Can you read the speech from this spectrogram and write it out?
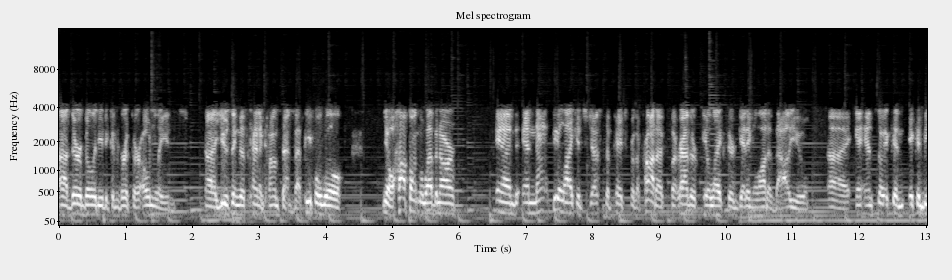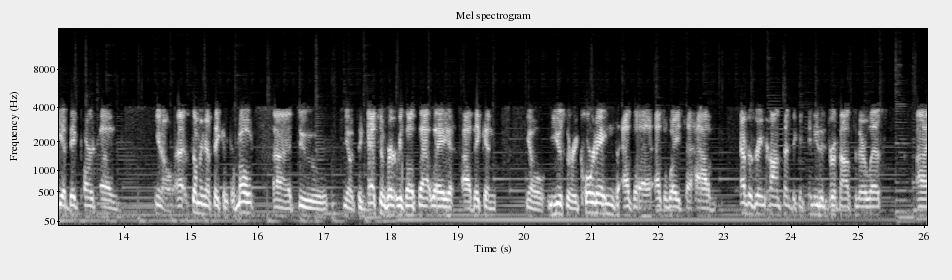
uh, their ability to convert their own leads uh, using this kind of content that people will, you know, hop on the webinar, and and not feel like it's just a pitch for the product, but rather feel like they're getting a lot of value. Uh, and, and, so it can it can be a big part of you know uh, something that they can promote to you know to get some great results that way. They can you know use the recordings as a as a way to have evergreen content to continue to drip out to their list. Uh,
